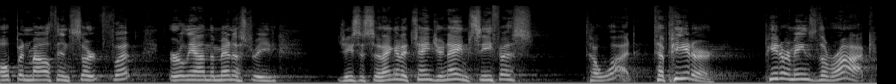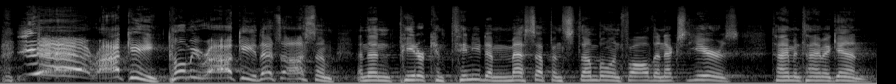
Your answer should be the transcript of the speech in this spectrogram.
Open mouth, insert foot. Early on the ministry, Jesus said, I'm going to change your name, Cephas. To what? To Peter. Peter means the rock. Yeah, Rocky. Call me Rocky. That's awesome. And then Peter continued to mess up and stumble and fall the next years, time and time again.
